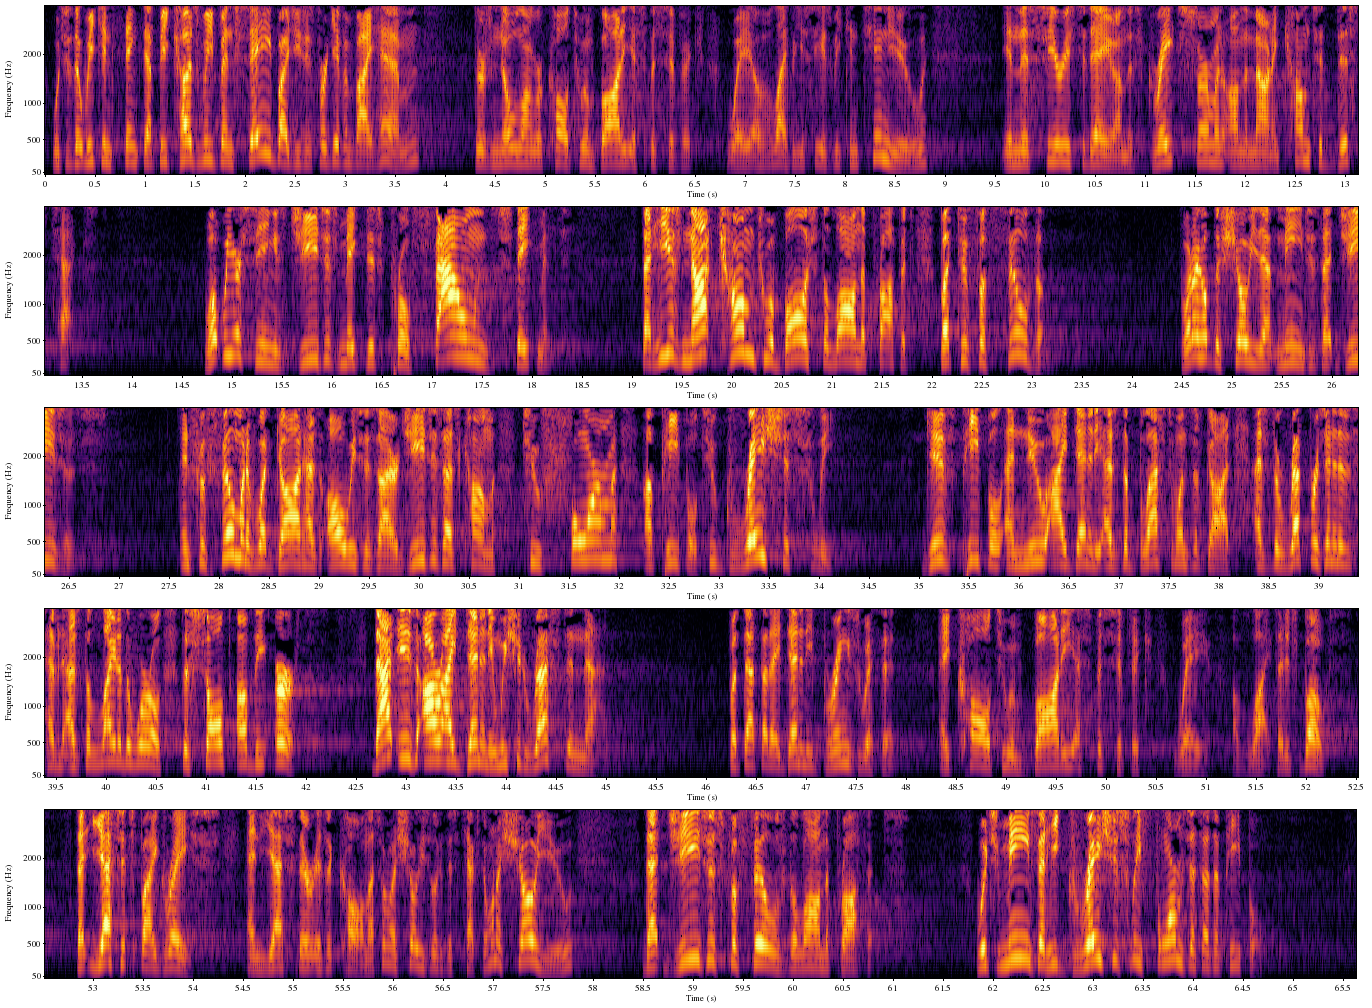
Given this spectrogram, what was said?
which is that we can think that because we've been saved by Jesus, forgiven by Him, there's no longer called to embody a specific way of life. But you see, as we continue in this series today on this great Sermon on the Mount and come to this text, what we are seeing is Jesus make this profound statement that He has not come to abolish the law and the prophets, but to fulfill them. What I hope to show you that means is that Jesus, in fulfillment of what God has always desired, Jesus has come to form a people, to graciously give people a new identity as the blessed ones of God, as the representatives of heaven, as the light of the world, the salt of the earth. That is our identity, and we should rest in that. But that that identity brings with it a call to embody a specific way of life. That it's both. That yes, it's by grace, and yes, there is a call. And that's what I want to show you as look at this text. I want to show you that Jesus fulfills the law and the prophets, which means that he graciously forms us as a people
